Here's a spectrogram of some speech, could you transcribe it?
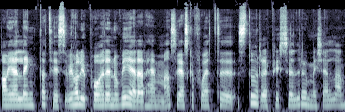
Ja, jag längtar tills, vi håller ju på att renovera hemma så jag ska få ett eh, större pysselrum i källaren.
